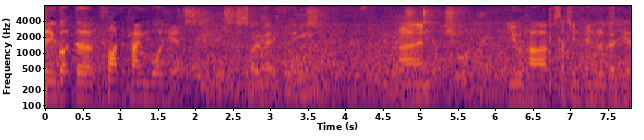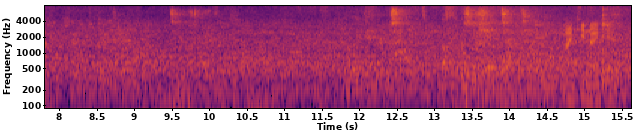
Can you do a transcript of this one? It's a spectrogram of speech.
you got the father time wall here. Sorry, mate. And you have Sachin Tendulkar here. 1998.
